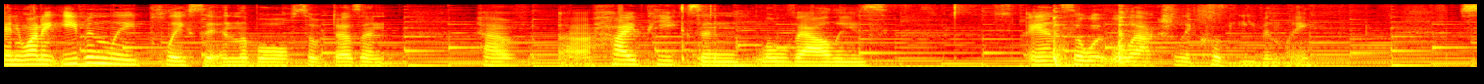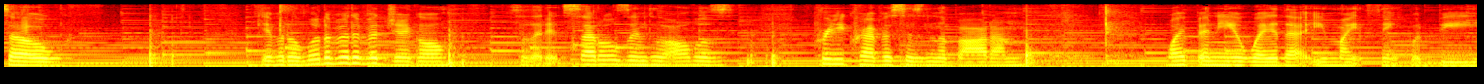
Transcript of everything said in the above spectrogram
Again, you want to evenly place it in the bowl so it doesn't have uh, high peaks and low valleys, and so it will actually cook evenly. So give it a little bit of a jiggle so that it settles into all those pretty crevices in the bottom. Wipe any away that you might think would be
